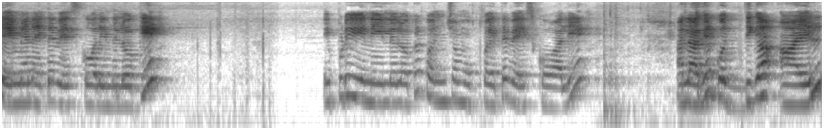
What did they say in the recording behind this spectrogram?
సేమ్యాని అయితే వేసుకోవాలి ఇందులోకి. ఇప్పుడు ఈ నీళ్ళలోకి కొంచెం ఉప్పు అయితే వేసుకోవాలి. అలాగే కొద్దిగా ఆయిల్.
